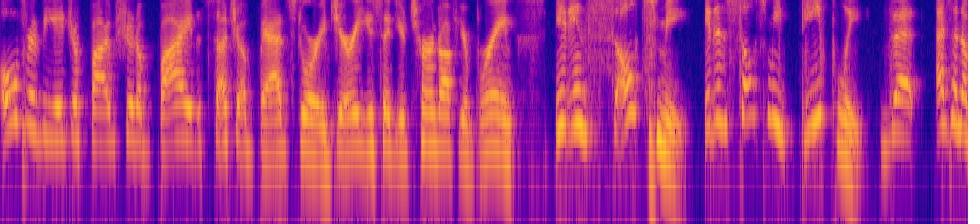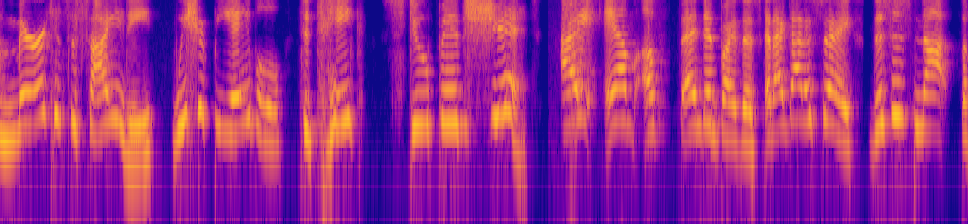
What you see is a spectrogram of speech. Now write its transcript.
over the age of five should abide such a bad story. Jerry, you said you turned off your brain. It insults me. It insults me deeply that as an American society, we should be able to take stupid shit. I am offended by this. And I gotta say, this is not the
